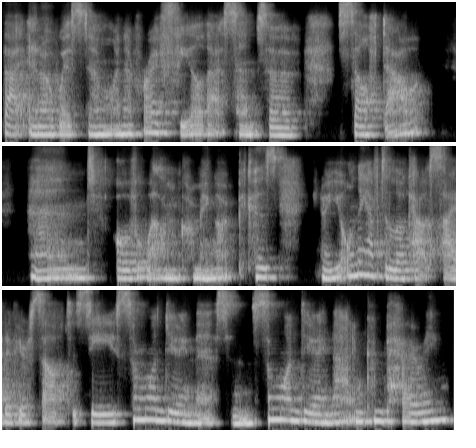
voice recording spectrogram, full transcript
that inner wisdom whenever I feel that sense of self doubt and overwhelm coming up because you know you only have to look outside of yourself to see someone doing this and someone doing that and comparing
